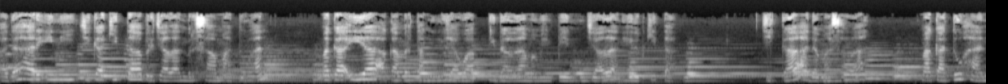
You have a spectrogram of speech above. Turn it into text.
pada hari ini, jika kita berjalan bersama Tuhan, maka Ia akan bertanggung jawab di dalam memimpin jalan hidup kita. Jika ada masalah, maka Tuhan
